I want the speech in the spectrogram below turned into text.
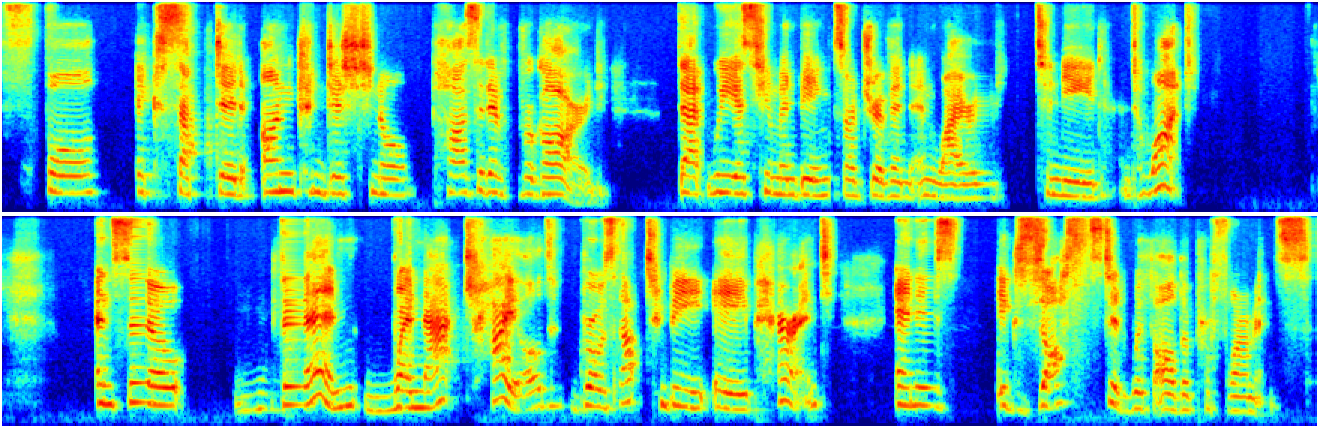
full, accepted, unconditional, positive regard that we as human beings are driven and wired to need and to want. And so then when that child grows up to be a parent and is exhausted with all the performance,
